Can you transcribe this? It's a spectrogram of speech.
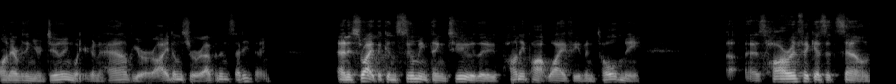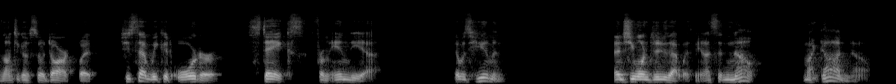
On everything you're doing, what you're going to have, your items, your evidence, anything. And it's right, the consuming thing too. The honeypot wife even told me, uh, as horrific as it sounds, not to go so dark, but she said we could order steaks from India that was human. And she wanted to do that with me. And I said, no, my God, no.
